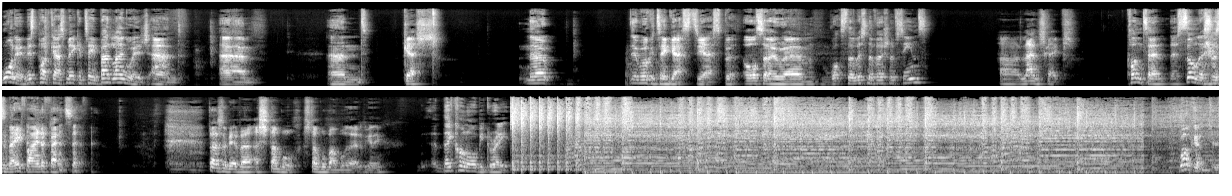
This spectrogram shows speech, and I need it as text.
Warning: This podcast may contain bad language and um and Guests. no, it will contain guests, yes, but also um, what's the listener version of scenes? Uh, landscapes. Content that some listeners may find offensive. That's a bit of a, a stumble, stumble bumble there at the beginning. They can't all be great.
